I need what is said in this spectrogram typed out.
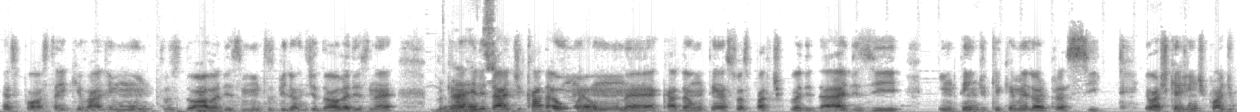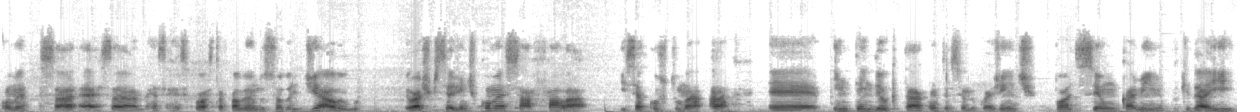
resposta aí que vale muitos dólares, muitos bilhões de dólares, né? Porque na realidade cada um é um, né? Cada um tem as suas particularidades e entende o que é melhor para si. Eu acho que a gente pode começar essa, essa resposta falando sobre diálogo. Eu acho que se a gente começar a falar e se acostumar a é, entender o que está acontecendo com a gente, pode ser um caminho, porque daí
